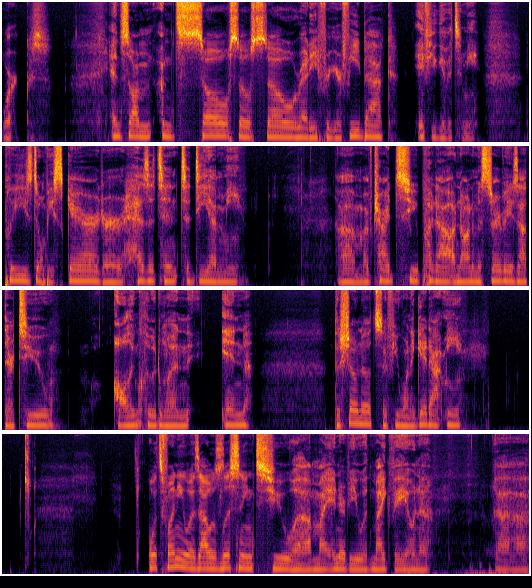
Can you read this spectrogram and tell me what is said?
works. And so I'm I'm so so so ready for your feedback if you give it to me. Please don't be scared or hesitant to DM me. Um, I've tried to put out anonymous surveys out there too. I'll include one in the show notes if you want to get at me. What's funny was I was listening to uh, my interview with Mike Vayona, uh,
